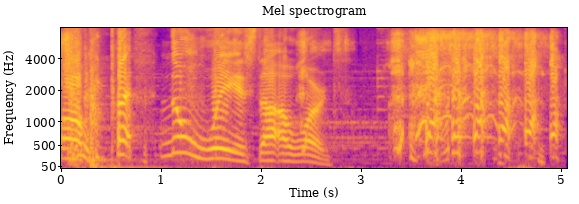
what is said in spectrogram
oh, but no way is that a word.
